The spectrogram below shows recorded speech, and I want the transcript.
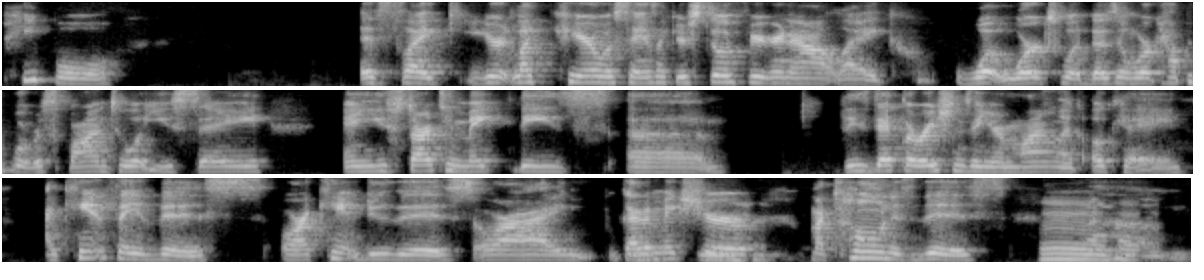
people it's like you're like Kiara was saying, it's like you're still figuring out like what works, what doesn't work, how people respond to what you say, and you start to make these um these declarations in your mind, like, okay, I can't say this, or I can't do this, or I got to make sure my tone is this, Mhm. um,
